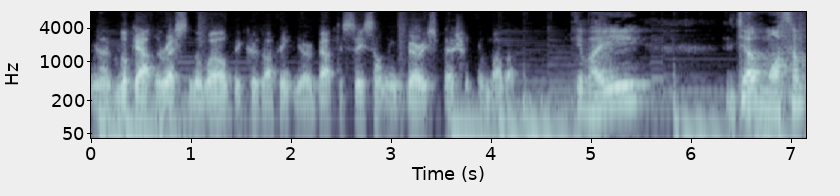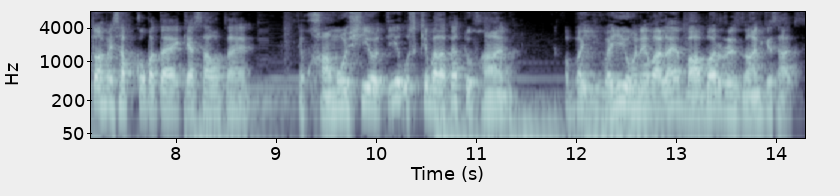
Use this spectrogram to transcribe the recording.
you know, look out the rest of the world because I think you're about to see something very special from Baba. कि भाई जब मौसम तो हमें सबको पता है कैसा होता है। जब खामोशी होती है, उसके बाद आता है तूफ़ान। और भाई, वही होने वाला है बाबर और रिजवान के साथ।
